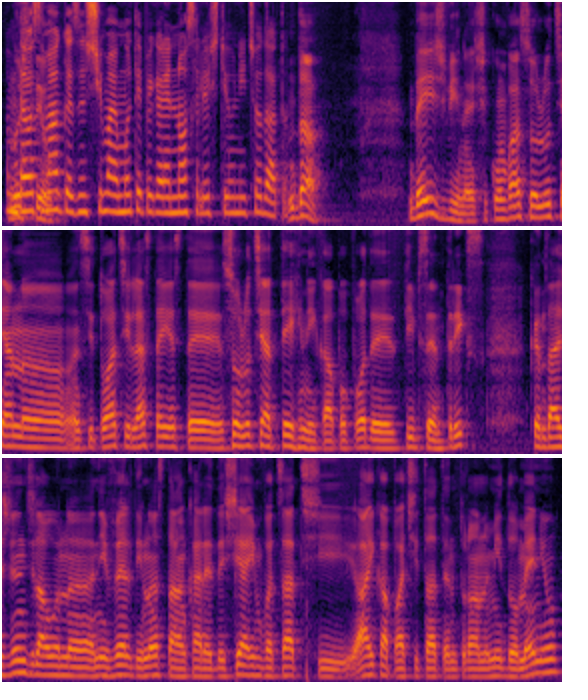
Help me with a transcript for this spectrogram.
Îmi nu dau știu. seama că sunt și mai multe pe care nu o să le știu niciodată. Da, de aici vine și cumva soluția în, în situațiile astea este soluția tehnică, apropo de tips and tricks, când ajungi la un uh, nivel din ăsta în care, deși ai învățat și ai capacitate într-un anumit domeniu,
